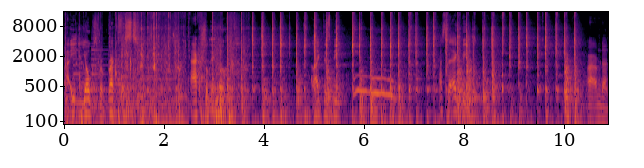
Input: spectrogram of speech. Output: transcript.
I eat yolks for breakfast. Actually though, I like this beat. That's the egg beat. All right, I'm done.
